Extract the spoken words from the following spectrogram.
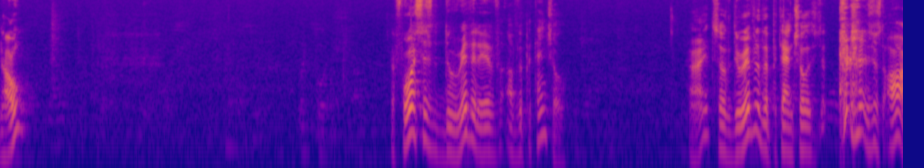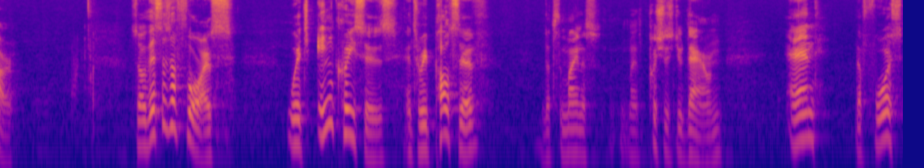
No? The force is the derivative of the potential. All right, so the derivative of the potential is, is just r. So this is a force which increases, it's repulsive, that's the minus, pushes you down, and the force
